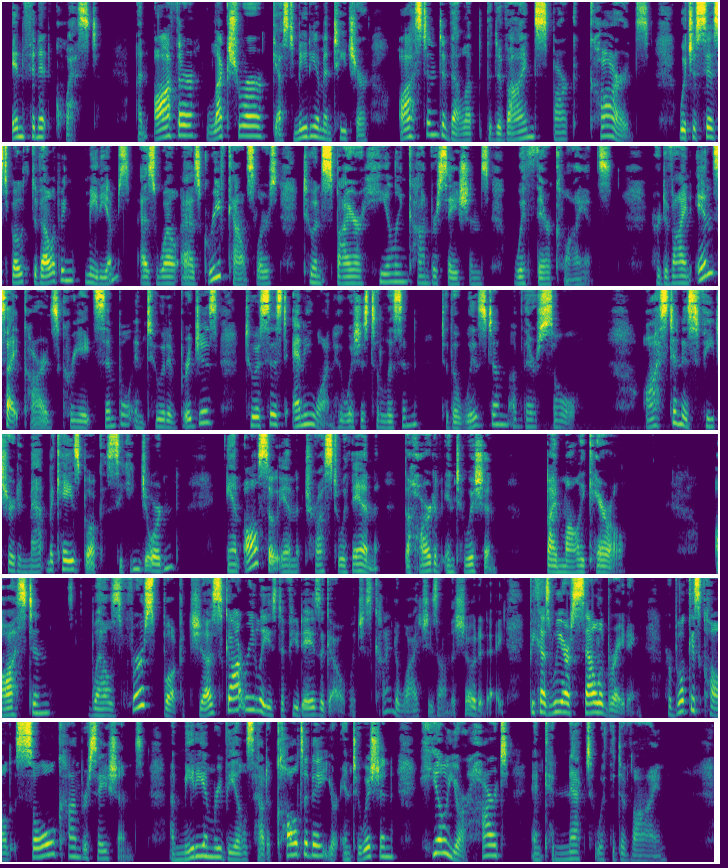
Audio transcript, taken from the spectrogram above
Infinite Quest. An author, lecturer, guest medium, and teacher, Austyn developed the Divine Spark cards, which assist both developing mediums as well as grief counselors to inspire healing conversations with their clients. Her Divine Insight cards create simple, intuitive bridges to assist anyone who wishes to listen to the wisdom of their soul. Austyn is featured in Matt McKay's book, Seeking Jordan, and also in Trust Within, The Heart of Intuition by Molly Carroll. Austyn Wells' first book just got released a few days ago, which is kind of why she's on the show today, because we are celebrating. Her book is called Soul Conversations. A medium reveals how to cultivate your intuition, heal your heart, and connect with the divine.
